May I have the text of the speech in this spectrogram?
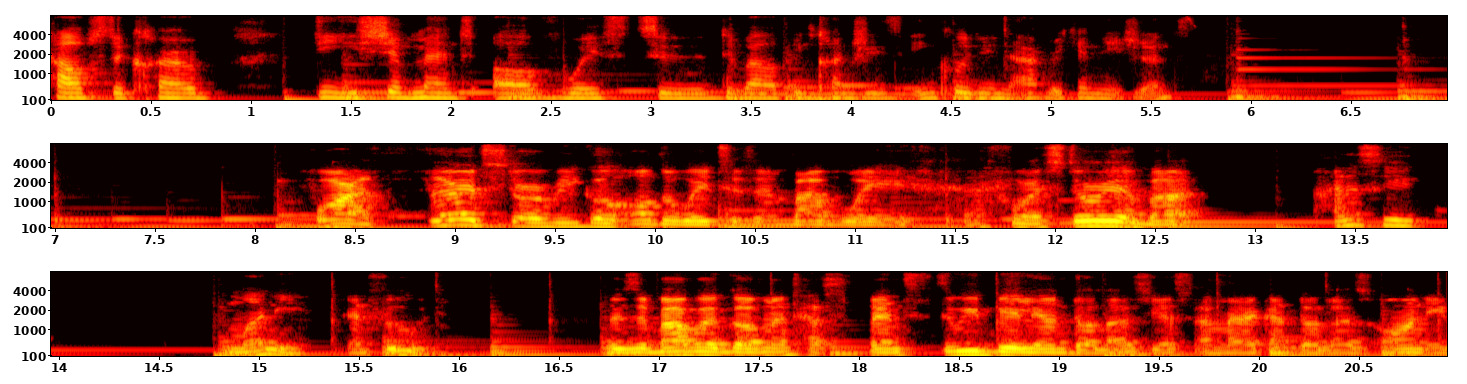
helps to curb the shipment of waste to developing countries, including African nations. For our third story, we go all the way to Zimbabwe for a story about, honestly, money and food. The Zimbabwe government has spent $3 billion, yes, American dollars, on a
